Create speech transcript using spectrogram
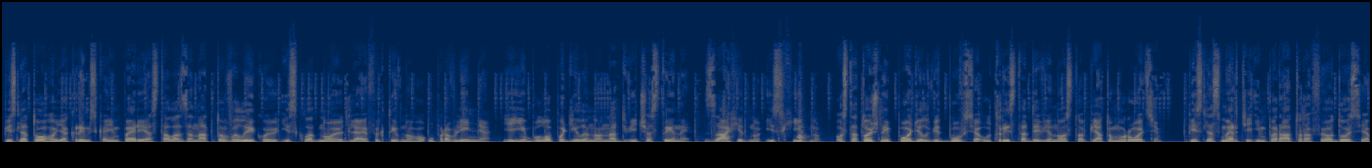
Після того, як Римська імперія стала занадто великою і складною для ефективного управління, її було поділено на дві частини західну і східну. Остаточний поділ відбувся у 395 році. Після смерті імператора Феодосія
